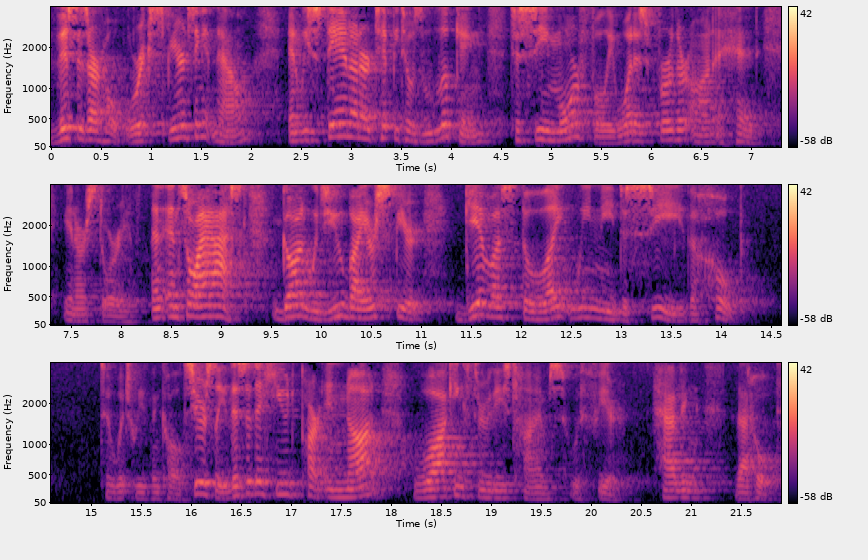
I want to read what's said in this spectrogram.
This is our hope. We're experiencing it now, and we stand on our tippy toes looking to see more fully what is further on ahead in our story. And, and so I ask, God, would you, by your Spirit, give us the light we need to see the hope to which we've been called. Seriously, this is a huge part in not walking through these times with fear, having that hope.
